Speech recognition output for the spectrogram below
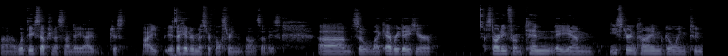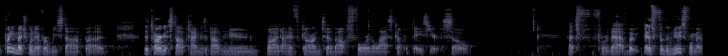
uh, with the exception of Sunday. I just I it's a hit or miss if I'll stream on Sundays. Um, so like every day here, starting from 10 a.m. Eastern time, going to pretty much whenever we stop. Uh, the target stop time is about noon, but I've gone to about four the last couple days here, so that's for that. But as for the news format,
